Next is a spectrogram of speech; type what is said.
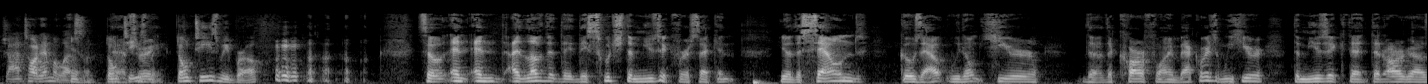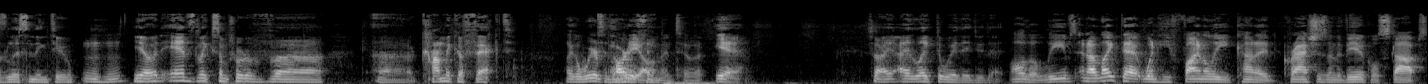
John taught him a lesson. Don't tease right. me. Don't tease me, bro. So and and I love that they they switched the music for a second. you know the sound goes out. We don't hear the the car flying backwards. We hear the music that that Argyle's listening to. Mm-hmm. You know, it adds like some sort of uh, uh, comic effect. Like a weird party element to it. Yeah. So I, I like the way they do that. all the leaves and i like that when he finally kind of crashes and the vehicle stops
